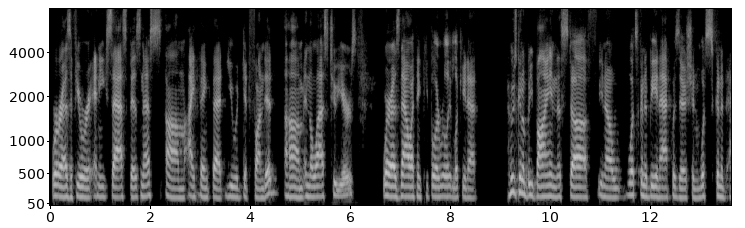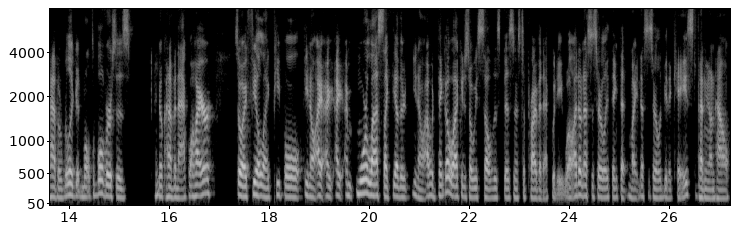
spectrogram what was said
Whereas if you were any SaaS business, um, I think that you would get funded um, in the last two years. Whereas now I think people are really looking at who's going to be buying this stuff? You know what's going to be an acquisition? What's going to have a really good multiple versus you know kind of an acquihire? So i feel like people you know I, I i'm more or less like the other you know i would think oh i could just always sell this business to private equity. Well i don't necessarily think that might necessarily be the case depending on how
